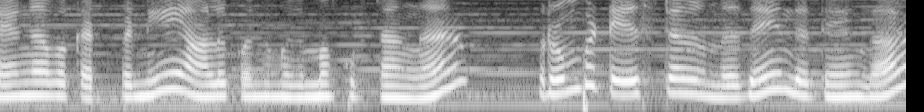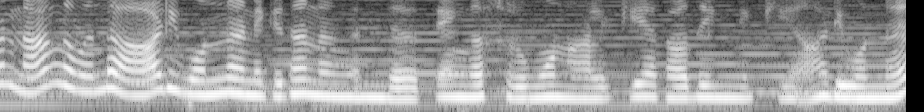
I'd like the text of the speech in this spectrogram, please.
தேங்காவை கட் பண்ணி ஆளு கொஞ்சம் கொஞ்சமாக கொடுத்தாங்க. ரொம்ப டேஸ்ட்டாக இருந்தது இந்த தேங்காய். நாங்கள் வந்து ஆடி ஒன்று அன்றைக்கி தான் நாங்கள் இந்த தேங்காய் சுடுவோம். நாளைக்கு அதாவது இன்னைக்கு ஆடி ஒன்று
